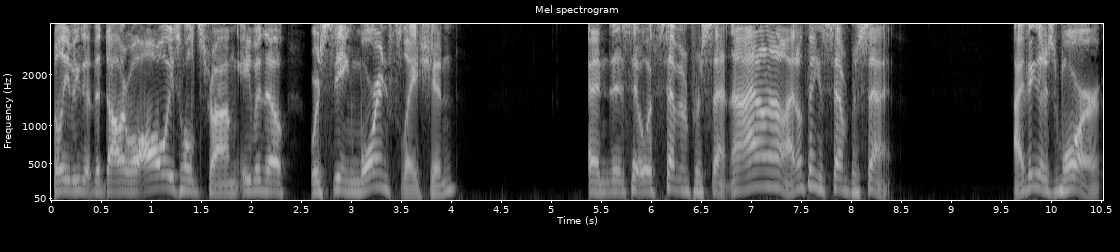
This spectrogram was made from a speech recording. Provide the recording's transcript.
believing that the dollar will always hold strong, even though we're seeing more inflation. And they say it was 7%. Now, I don't know. I don't think it's 7%. I think there's more.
